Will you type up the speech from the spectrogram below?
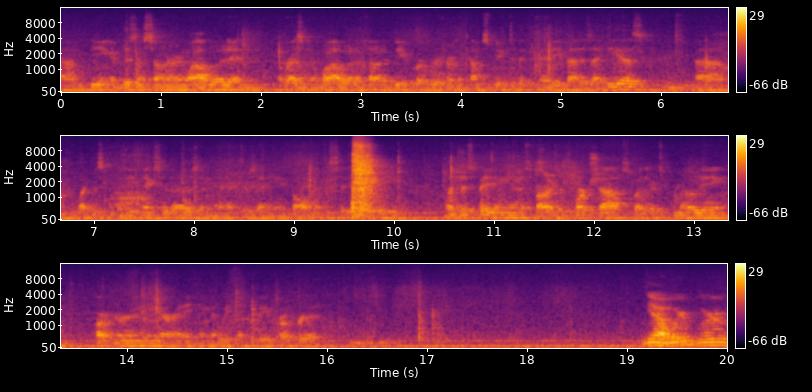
Um, Being a business owner in Wildwood and a resident of Wildwood, I thought it'd be appropriate for him to come speak to the committee about his ideas, um, what this committee thinks of those, and and if there's any involvement the city participating in as far as its workshops, whether it's promoting, partnering, or anything that we think would be appropriate. Yeah, we're, we're,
